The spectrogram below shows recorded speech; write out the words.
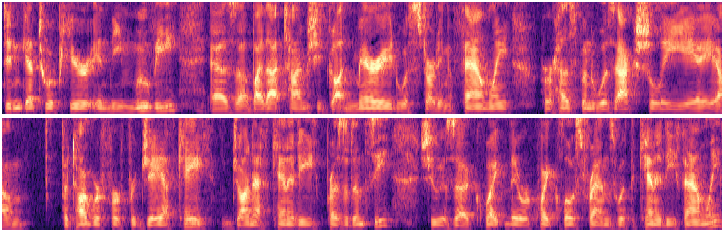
Didn't get to appear in the movie, as uh, by that time she'd gotten married, was starting a family. Her husband was actually a um, photographer for JFK, John F. Kennedy presidency. She was uh, quite, they were quite close friends with the Kennedy family.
